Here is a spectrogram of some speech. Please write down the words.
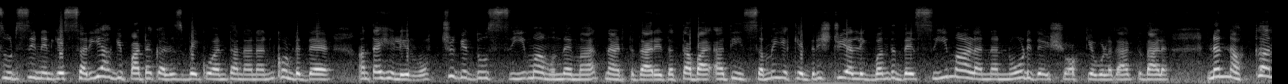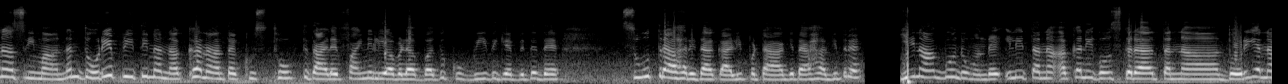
ಸುರಿಸಿ ನಿನಗೆ ಸರಿಯಾಗಿ ಪಾಠ ಕಲಿಸ್ಬೇಕು ಅಂತ ನಾನು ಅನ್ಕೊಂಡಿದ್ದೆ ಅಂತ ಹೇಳಿ ರೊಚ್ಚುಗೆದ್ದು ಸೀಮಾ ಮುಂದೆ ಮಾತನಾಡ್ತಿದ್ದಾರೆ. ದತ್ತಾಬಾಯಿ ಅತಿ ಸಮಯಕ್ಕೆ ದೃಷ್ಟಿ ಅಲ್ಲಿಗೆ ಬಂದಿದ್ದೆ ಸೀಮಾಳನ್ನ ನೋಡಿದೆ. ಶಾಕ್ಗೆ ಒಳಗಾಗ್ತಿದ್ದಾಳೆ. ನನ್ನ ಅಕ್ಕನ ಸೀಮಾ ನನ್ನ ದೊರೆ ಪ್ರೀತಿ ನನ್ನ ಅಕ್ಕನ ಅಂತ ಕುಸ್ತು ಹೋಗ್ತಿದ್ದಾಳೆ. ಫೈನಲಿ ಅವಳ ಬದುಕು ಬೀದಿಗೆ ಬಿದ್ದಿದೆ. ಸೂತ್ರ ಹರಿದ ಗಾಳಿಪಟ ಆಗಿದೆ. ಹಾಗಿದ್ರೆ ಏನಾಗ್ಬೋದು ಮುಂದೆ? ಇಲ್ಲಿ ತನ್ನ ಅಕ್ಕನಿಗೋಸ್ಕರ ತನ್ನ ದೊರೆಯನ್ನ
